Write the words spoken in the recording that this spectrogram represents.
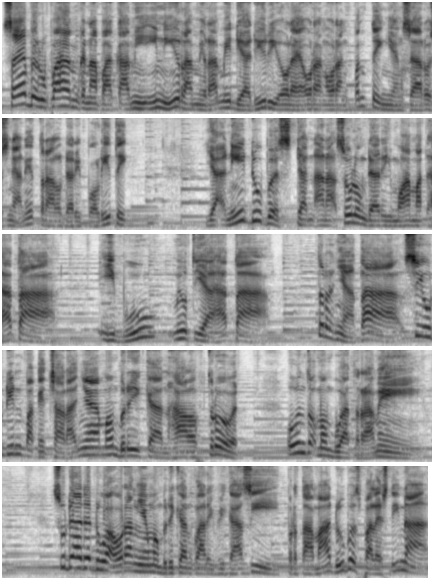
Saya baru paham kenapa kami ini rame-rame dihadiri oleh orang-orang penting yang seharusnya netral dari politik, yakni Dubes dan anak sulung dari Muhammad Hatta, Ibu Mutia Hatta. Ternyata si Udin pakai caranya memberikan half truth untuk membuat rame. Sudah ada dua orang yang memberikan klarifikasi. Pertama, Dubes Palestina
